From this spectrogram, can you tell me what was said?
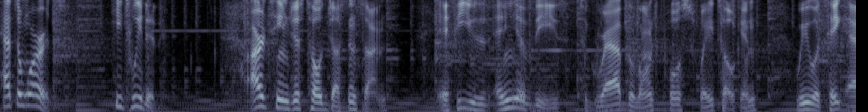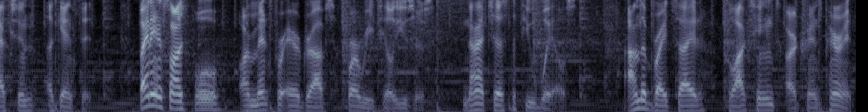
had some words. He tweeted, "Our team just told Justin Sun if he uses any of these to grab the launch pool Sui token, we will take action against it. Binance Launchpool are meant for airdrops for our retail users, not just a few whales. On the bright side, blockchains are transparent.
